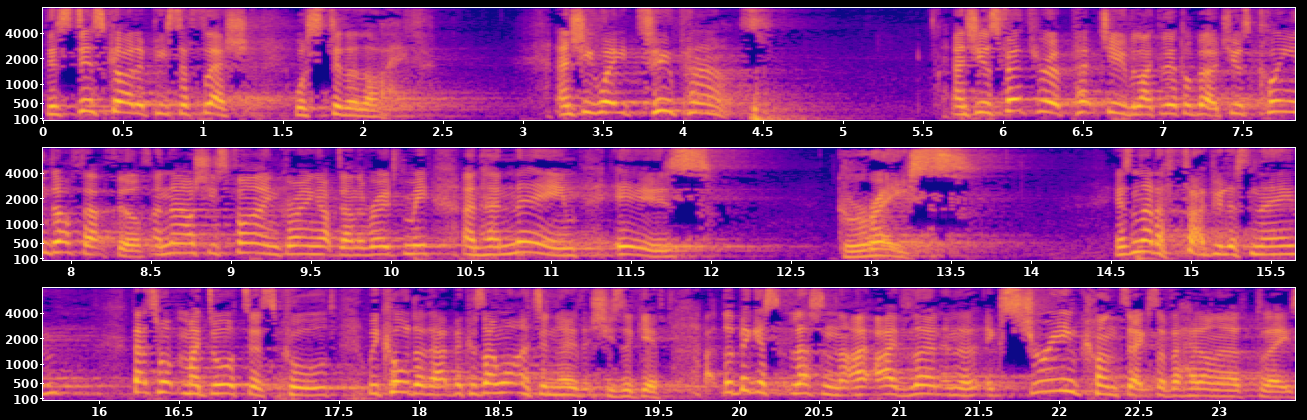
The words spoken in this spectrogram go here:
this discarded piece of flesh was still alive. And she weighed two pounds. And she was fed through a pet tube like a little bird. She was cleaned off that filth, and now she's fine growing up down the road from me, and her name is Grace. Isn't that a fabulous name? That's what my daughter's called. We called her that because I want her to know that she's a gift. Uh, the biggest lesson I, have learned in the extreme context of a hell on earth place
